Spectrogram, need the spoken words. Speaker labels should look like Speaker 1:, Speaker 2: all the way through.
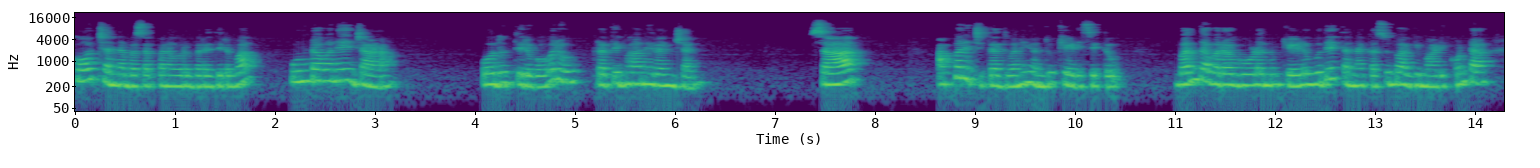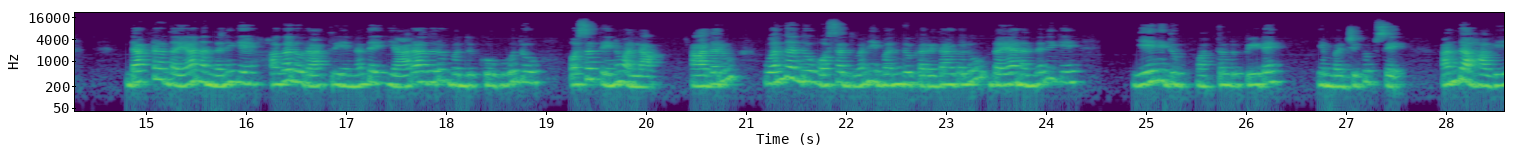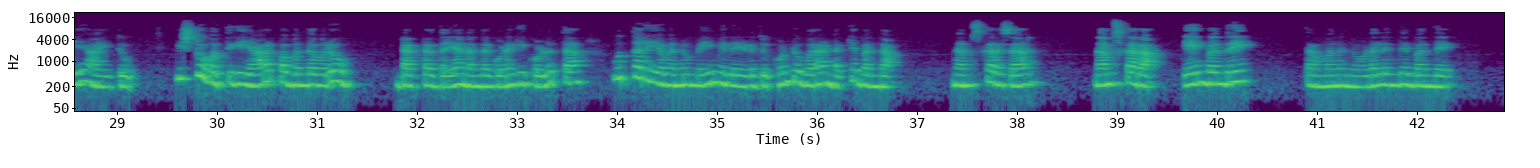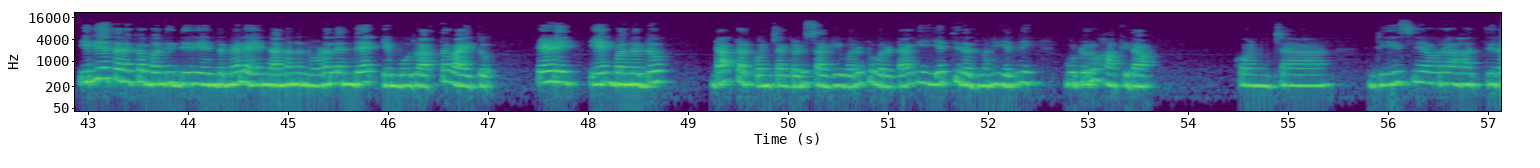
Speaker 1: ಕೋ ಚನ್ನಬಸಪ್ಪನವರು ಬರೆದಿರುವ ಉಂಡವನೇ ಜಾಣ. ಓದುತ್ತಿರುವವರು ಪ್ರತಿಭಾ ನಿರಂಜನ್. ಸಾರ್, ಅಪರಿಚಿತ ಧ್ವನಿಯೊಂದು ಕೇಳಿಸಿತು. ಬಂದವರ ಗೋಳನ್ನು ಕೇಳುವುದೇ ತನ್ನ ಕಸುಬಾಗಿ ಮಾಡಿಕೊಂಡ ಡಾಕ್ಟರ್ ದಯಾನಂದನಿಗೆ ಹಗಲು ರಾತ್ರಿ ಎನ್ನದೆ ಯಾರಾದರೂ ಬಂದು ಕೂಗುವುದು ಹೊಸತೇನೂ ಅಲ್ಲ. ಆದರೂ ಒಂದೊಂದು ಹೊಸ ಧ್ವನಿ ಬಂದು ಕರೆದಾಗಲೂ ದಯಾನಂದನಿಗೆ ಏನಿದು ಮತ್ತೊಂದು ಪೀಡೆ ಎಂಬ ಜಿಗುಪ್ಸೆ ಅಂದ ಹಾಗೆಯೇ ಆಯಿತು. ಇಷ್ಟು ಹೊತ್ತಿಗೆ ಯಾರಪ್ಪ ಬಂದವರು? ಡಾಕ್ಟರ್ ದಯಾನಂದ ಗೊಣಗಿಕೊಳ್ಳುತ್ತಾ ಉತ್ತರೆಯವನ್ನು ಮೈ ಮೇಲೆ ಎಳೆದುಕೊಂಡು ವರಾಂಡಕ್ಕೆ ಬಂದ. ನಮಸ್ಕಾರ ಸರ್. ನಮಸ್ಕಾರ. ಏನ್ ಬಂದ್ರಿ? ತಮ್ಮನ್ನು ನೋಡಲೆಂದೇ ಬಂದೆ. ಇಲ್ಲಿಯ ತನಕ ಬಂದಿದ್ದೀರಿ ಎಂದ ಮೇಲೆ ನನ್ನನ್ನು ನೋಡಲೆಂದೇ ಎಂಬುದು ಅರ್ಥವಾಯಿತು. ಹೇಳಿ, ಏನ್ ಬಂದದ್ದು? ಡಾಕ್ಟರ್ ಕೊಂಚ ಗಡುಸಾಗಿ ಒರಟು ಒರಟಾಗಿ ಎತ್ತಿದ ಧ್ವನಿಯಲ್ಲಿ ಗುಟುರು ಹಾಕಿದ. ಕೊಂಚ ಡಿ ಸಿ ಅವರ ಹತ್ತಿರ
